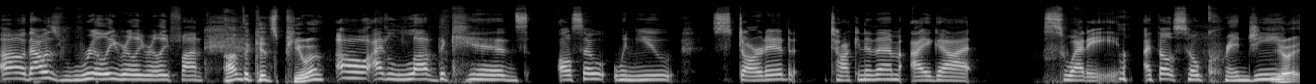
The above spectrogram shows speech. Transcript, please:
Oh, that was really, really, really fun. Aren't the kids pure? Oh, I love the kids. Also, when you started talking to them, I got sweaty. I felt so cringy. Yeah,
